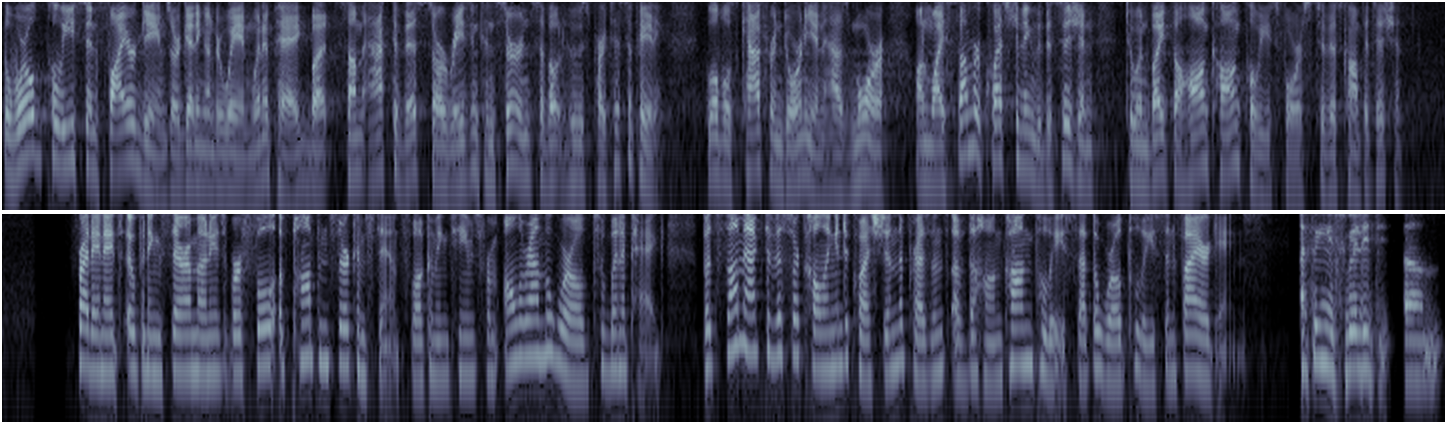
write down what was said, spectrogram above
The World Police and Fire Games are getting underway in Winnipeg, but some activists are raising concerns about who's participating. Global's Catherine Dornian has more on why some are questioning the decision to invite the Hong Kong police force to this competition. Friday night's opening ceremonies were full of pomp and circumstance, welcoming teams from all around the world to Winnipeg. But some activists are calling into question the presence of the Hong Kong police at the World Police and Fire Games. I think it's really um,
